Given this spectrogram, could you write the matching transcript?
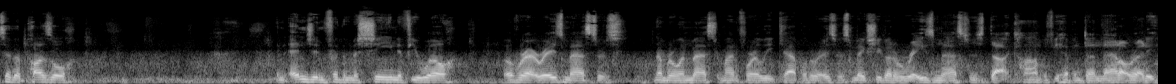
to the puzzle, an engine for the machine, if you will, over at RaiseMasters number one mastermind for elite capital raisers. Make sure you go to raisemasters.com if you haven't done that already.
